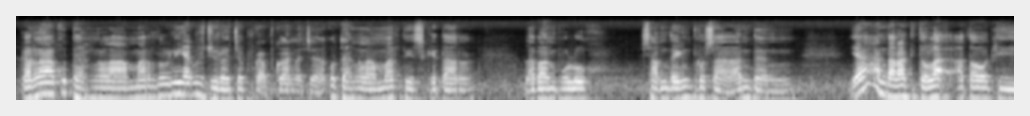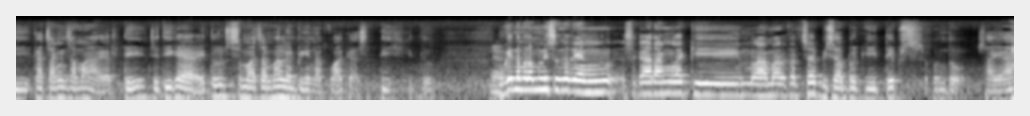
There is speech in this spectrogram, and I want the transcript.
Karena aku udah ngelamar tuh ini aku jujur aja buka-bukaan aja. Aku udah ngelamar di sekitar 80 something perusahaan dan ya antara ditolak atau dikacangin sama HRD. Jadi kayak itu semacam hal yang bikin aku agak sedih gitu. Ya. Mungkin teman-teman listener yang sekarang lagi melamar kerja bisa bagi tips untuk saya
